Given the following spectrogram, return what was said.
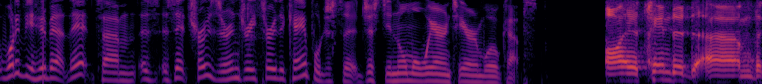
what have you heard about that? Um, is, is that true? Is there injury through the camp or just uh, just your normal wear and tear in World Cups? I attended um, the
